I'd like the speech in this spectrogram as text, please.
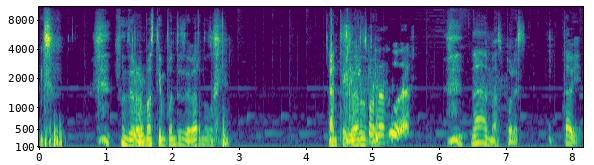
Durar más tiempo antes de vernos, güey. Antes de vernos, por pero- las dudas. nada más por eso. Está bien.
